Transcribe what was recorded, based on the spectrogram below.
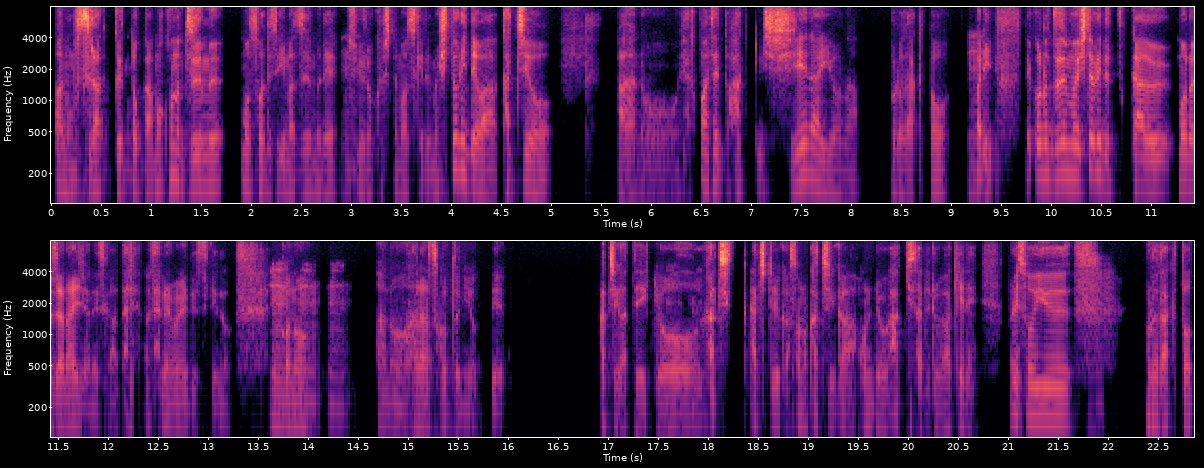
あの、 Slack とか、まあ、この Zoom もそうです。今、Zoom で収録してますけれども、一人では価値を、あの、100%発揮し得ないようなプロダクト。やっぱり、で、この Zoom 一人で使うものじゃないじゃないですか。当たり当たり前ですけど、うん、この、あの、話すことによって、価値が提供、価値、価値というか、その価値が本領が発揮されるわけで、やっぱりそういうプロダクトっ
